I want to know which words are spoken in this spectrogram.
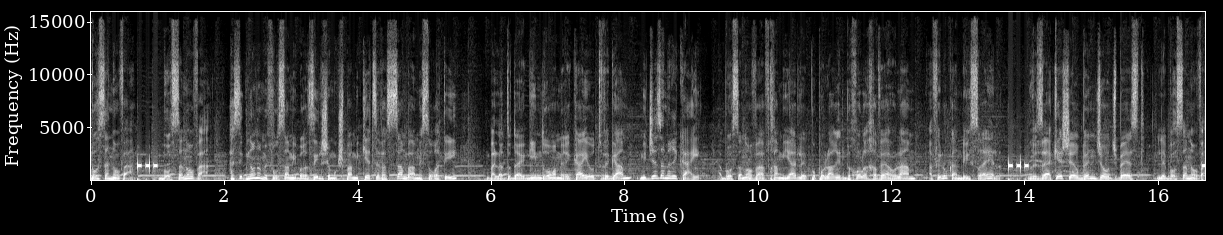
בוסה נובה. בוסה נובה, הסגנון המפורסם מברזיל שמושפע מקצב הסמבה המסורתי, בלדות דייגים דרום אמריקאיות וגם מג'אז אמריקאי. הבוסה נובה הפכה מיד לפופולרית בכל רחבי העולם, אפילו כאן בישראל. וזה הקשר בין ג'ורג' בסט לבוסה נובה.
